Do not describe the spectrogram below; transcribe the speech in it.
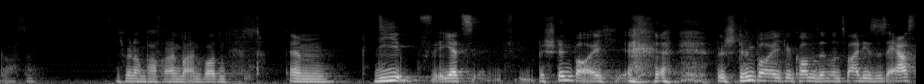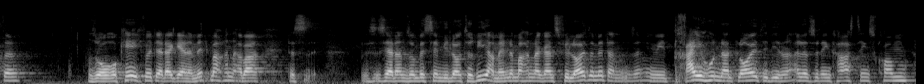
du hast Ich will noch ein paar Fragen beantworten, ähm, die jetzt bestimmt bei, euch, bestimmt bei euch gekommen sind. Und zwar dieses erste, so, okay, ich würde ja da gerne mitmachen, aber das, das ist ja dann so ein bisschen wie Lotterie. Am Ende machen da ganz viele Leute mit, dann sind irgendwie 300 Leute, die dann alle zu den Castings kommen und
